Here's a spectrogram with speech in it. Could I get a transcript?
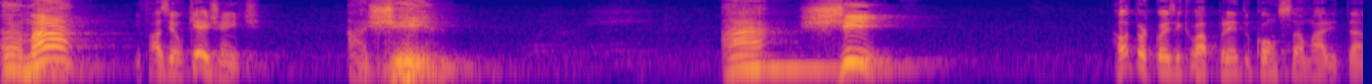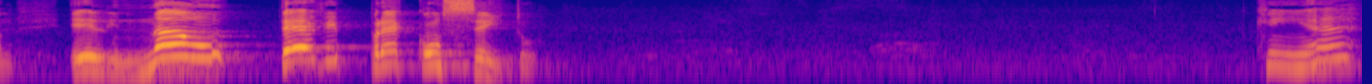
amar fazer o que, gente? Agir. Agir. outra coisa que eu aprendo com o samaritano, ele não teve preconceito. Quem é?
